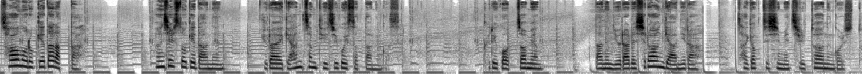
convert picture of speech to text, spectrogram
처음으로 깨달았다. 현실 속의 나는 유라에게 한참 뒤지고 있었다는 것을. 그리고 어쩌면 나는 유라를 싫어한 게 아니라 자격지심에 질투하는 걸 수도.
